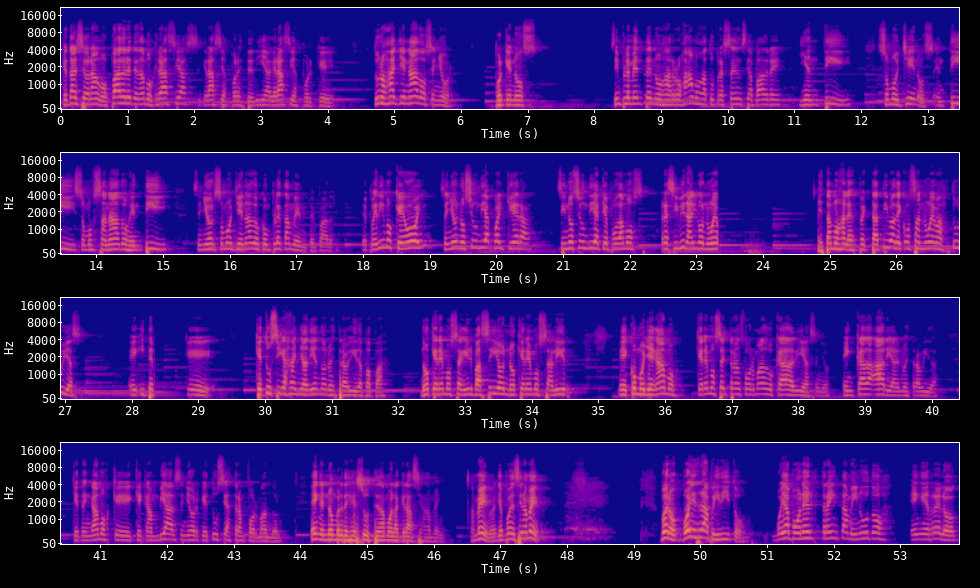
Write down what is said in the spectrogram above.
¿Qué tal si oramos? Padre, te damos gracias, gracias por este día, gracias porque tú nos has llenado, Señor, porque nos simplemente nos arrojamos a tu presencia, Padre, y en ti somos llenos, en ti somos sanados, en ti, Señor, somos llenados completamente, Padre. Te pedimos que hoy, Señor, no sea un día cualquiera, sino sea un día que podamos recibir algo nuevo. Estamos a la expectativa de cosas nuevas tuyas eh, y te pido que que tú sigas añadiendo a nuestra vida, papá. No queremos seguir vacíos, no queremos salir eh, como llegamos. Queremos ser transformados cada día, Señor, en cada área de nuestra vida. Que tengamos que, cambiar, Señor, que tú seas transformándolo. En el nombre de Jesús te damos las gracias. Amén. Amén. ¿Alguien puede decir amén? Bueno, voy rapidito. Voy a poner 30 minutos en el reloj.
